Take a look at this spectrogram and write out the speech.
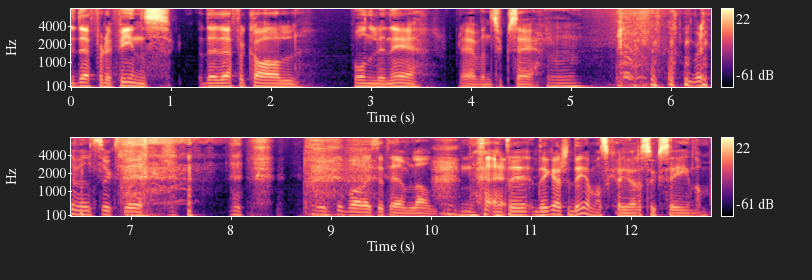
är därför det finns. Det är därför Carl von Linné blev en succé. Det blev en succé. Inte bara i sitt hemland. Nej. Det, det är kanske det man ska göra succé inom.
